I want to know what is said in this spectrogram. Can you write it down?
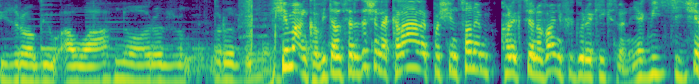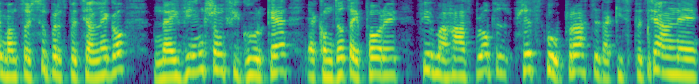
ci zrobił, ała, no rozumiem, rozumiem. Siemanko, witam serdecznie na kanale poświęconym kolekcjonowaniu figurek X-Men. Jak widzicie, dzisiaj mam coś super specjalnego, największą figurkę, jaką do tej pory firma Hasbro przy- współpracy, taki specjalny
